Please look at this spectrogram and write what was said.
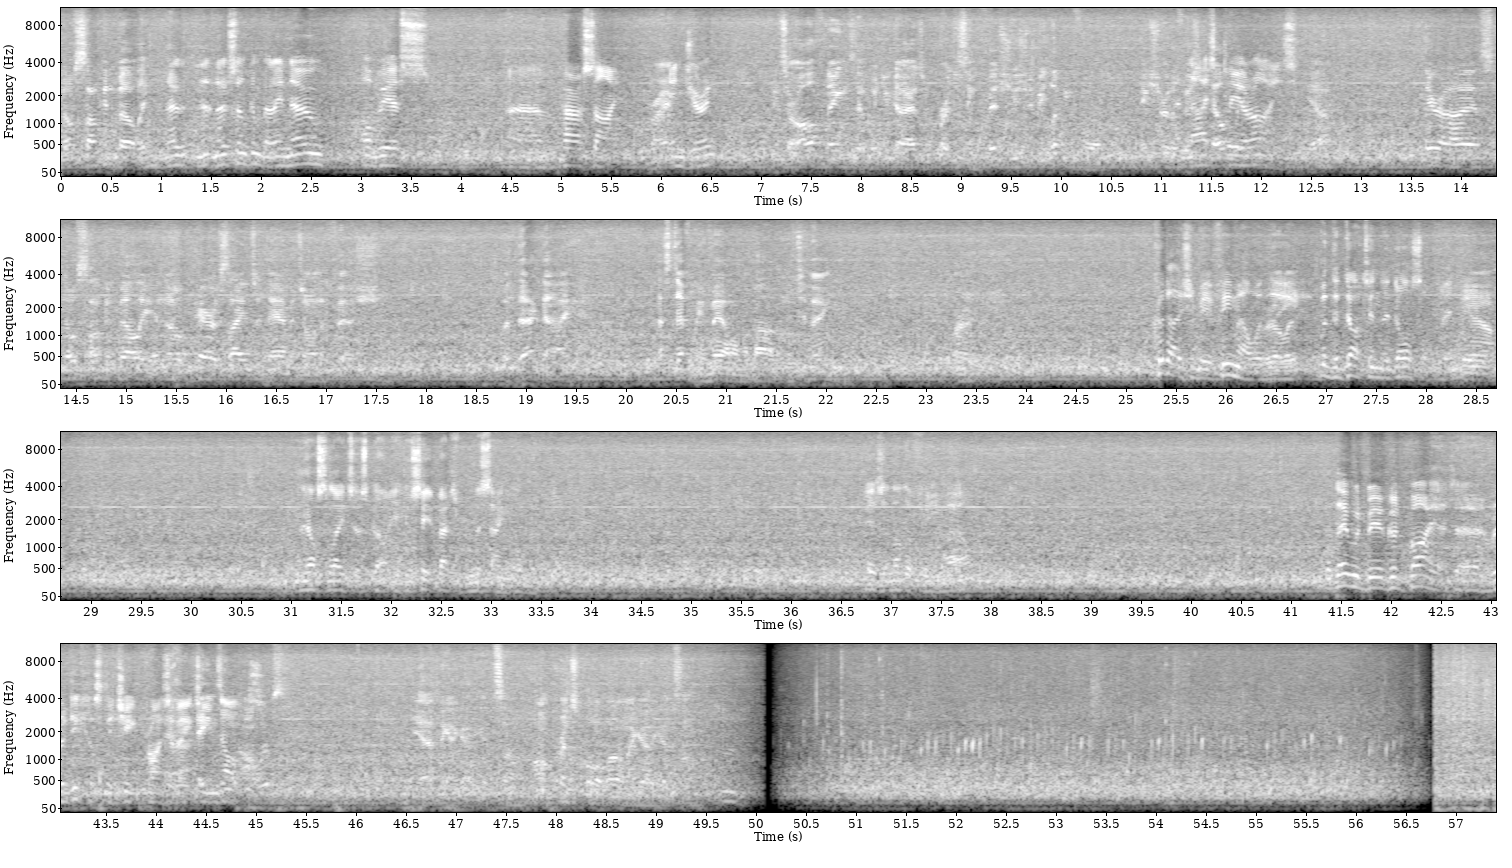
No sunken belly. No, no, no sunken belly. No obvious um, parasite Right. injury. These are all things that when you guys are purchasing fish, you should be looking for. Make sure the And fish nice is healthy. clear eyes. Yeah. Clear eyes, no sunken belly, and no parasites or damage on the fish. But that guy, that's definitely a male on the bottom, don't you think? Right. Could actually be a female with Really? the with the dot in the dorsal fin. Yeah. The oscillator's got you can see it better from this angle. Here's another female. But they would be a good buy at a ridiculously cheap price of eighteen dollars. Yeah, I think I gotta get some. On principle alone, I gotta get some.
